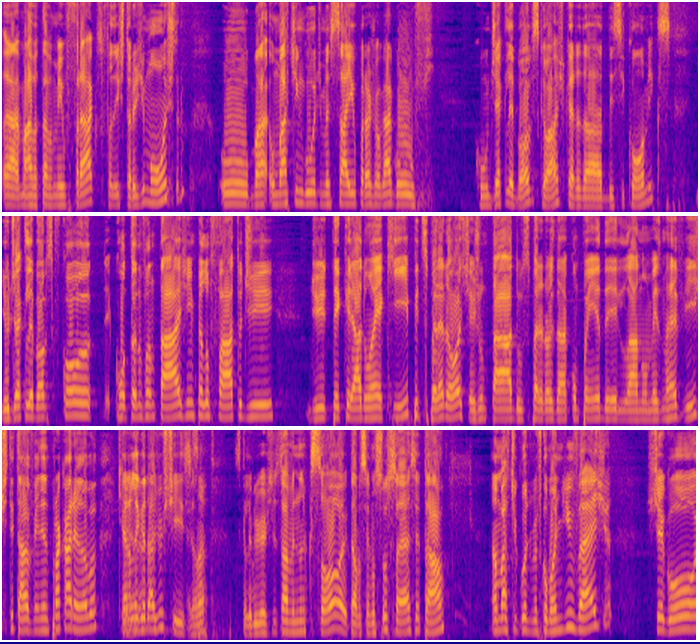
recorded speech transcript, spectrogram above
a Marvel tava meio fraco, só fazia história de monstro. o, o Martin Goodman saiu para jogar golfe com o Jack Lebowski, que eu acho que era da DC Comics, e o Jack Lebowski ficou contando vantagem pelo fato de, de ter criado uma equipe de super-heróis, tinha juntado os super-heróis da companhia dele lá numa mesma revista e tava vendendo pra caramba, que, era a Liga da Justiça, Exato. né? Diz que a Liga da Justiça tava vendendo que só e tava sendo um sucesso e tal. A Martin Goodman ficou morrendo de inveja, chegou,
